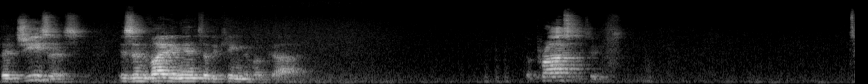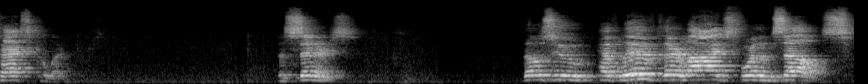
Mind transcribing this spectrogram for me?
that Jesus is inviting into the kingdom of God. The prostitutes, tax collectors, the sinners, those who have lived their lives for themselves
